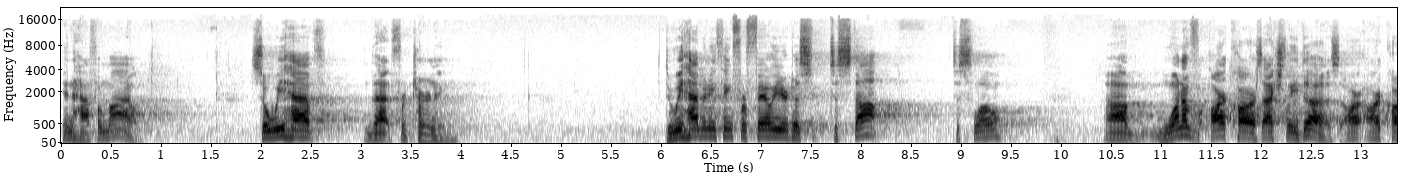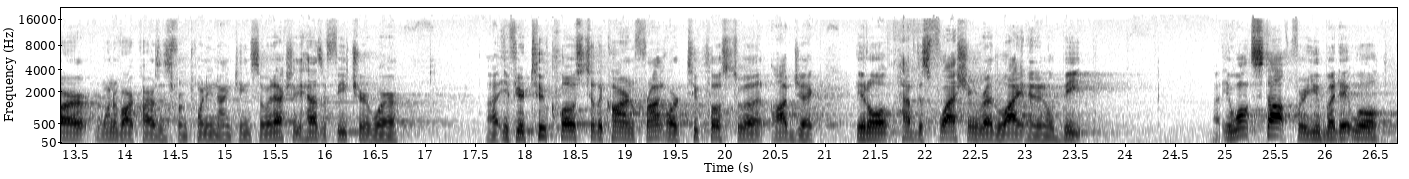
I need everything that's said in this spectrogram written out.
in half a mile. So we have that for turning. Do we have anything for failure to, to stop, to slow? Uh, one of our cars actually does. Our, our car, one of our cars is from 2019, so it actually has a feature where uh, if you're too close to the car in front or too close to an object, it'll have this flashing red light and it'll beep. Uh, it won't stop for you, but it will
